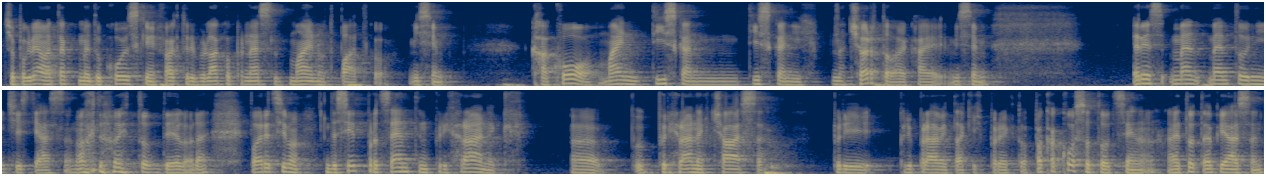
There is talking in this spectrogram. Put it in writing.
Če pogledamo tako med okoljskimi faktorji, bi lahko prenesli manj odpadkov. Mislim, kako, manj tiskan, tiskanih načrtov, kaj mislim. Res, meni men to ni čist jasno, no, kdo je to delo. Ne. Pa recimo 10% prihranek, uh, prihranek časa pri pripravi takih projektov. Pa kako so to ocenili? Je to tebi jasen?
